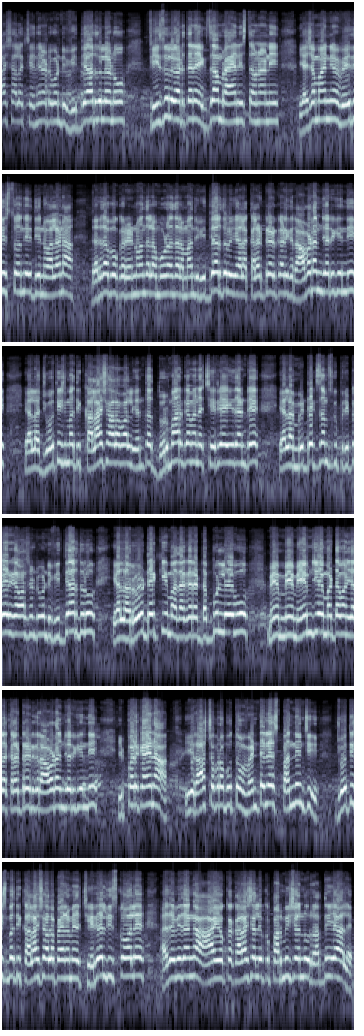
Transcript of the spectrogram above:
కళాశాలకు చెందినటువంటి విద్యార్థులను ఫీజులు కడితేనే ఎగ్జామ్ రాయనిస్తామని యజమాన్యం వేధిస్తుంది. దీనివలన దాదాపు ఒక రెండు వందల మూడు వందల మంది విద్యార్థులు ఇలా కలెక్టరేట్ కాడికి రావడం జరిగింది. ఇలా జ్యోతిష్మతి కళాశాల వాళ్ళు ఎంత దుర్మార్గమైన చర్య ఇదంటే ఇలా మిడ్ ఎగ్జామ్స్కి ప్రిపేర్ కావాల్సినటువంటి విద్యార్థులు ఇలా రోడ్ ఎక్కి మా దగ్గర డబ్బులు లేవు మేము మేము ఏం చేయమంటామని ఇలా కలెక్టరేట్కి రావడం జరిగింది. ఇప్పటికైనా ఈ రాష్ట్ర ప్రభుత్వం వెంటనే స్పందించి జ్యోతిష్మతి కళాశాల పైన మీద చర్యలు తీసుకోవాలి. అదేవిధంగా ఆ యొక్క కళాశాల యొక్క పర్మిషన్ను రద్దు చేయాలి.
